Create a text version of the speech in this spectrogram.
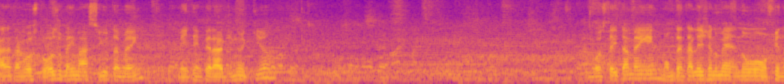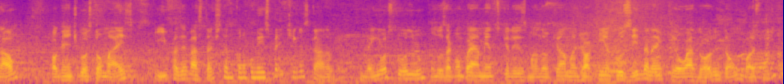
Cara, tá gostoso, bem macio também. Bem temperadinho aqui, ó. Gostei também, hein? Vamos tentar eleger no, no final qual que a gente gostou mais. E fazer bastante tempo que eu não comi espetinhos, cara. Bem gostoso, viu? Um dos acompanhamentos que eles mandam aqui é uma mandioquinha cozida, né? Que eu adoro, então bora experimentar.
